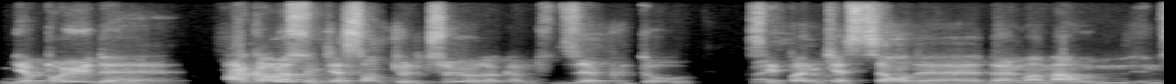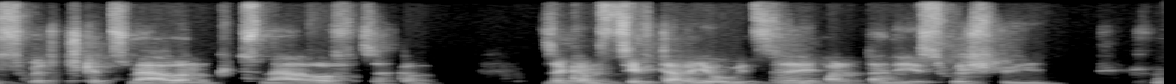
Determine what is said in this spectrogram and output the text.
Il n'y a pas eu de. Encore là, c'est une question de culture, comme tu disais plus tôt. C'est pas une question d'un moment ou une, switch que tu mets on puis tu mets off. Comme, comme Steve Tario, il disait, il parle le temps des switches, lui.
